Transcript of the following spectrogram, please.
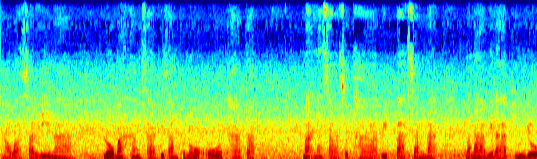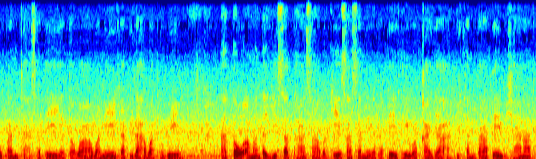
หาวะสัลลีนา โลมะหังสาพิสัมพุโนโอทาตะ มะนาสาสุธาวิปปะสันนะมนาวิลาพินโยปัญจสเตยตวาวเนกาปิละวัทเวตะโตอมันตยิสัทธาสาวเกสาสเนระเตเทวกายาอภิกันตาเตวิชานาถ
